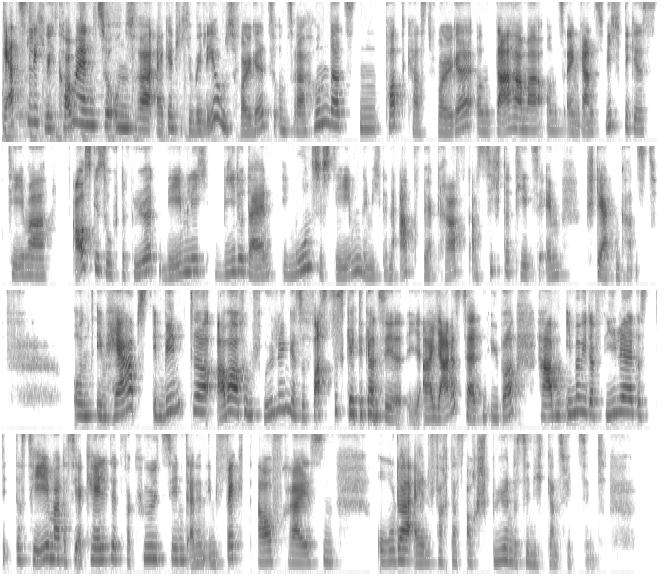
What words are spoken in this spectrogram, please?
Herzlich willkommen zu unserer eigentlich Jubiläumsfolge, zu unserer 100. Podcast-Folge. Und da haben wir uns ein ganz wichtiges Thema ausgesucht dafür, nämlich wie du dein Immunsystem, nämlich deine Abwehrkraft aus Sicht der TCM stärken kannst. Und im Herbst, im Winter, aber auch im Frühling, also fast das geht die ganze Jahreszeiten über, haben immer wieder viele das, das Thema, dass sie erkältet, verkühlt sind, einen Infekt aufreißen oder einfach das auch spüren, dass sie nicht ganz fit sind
